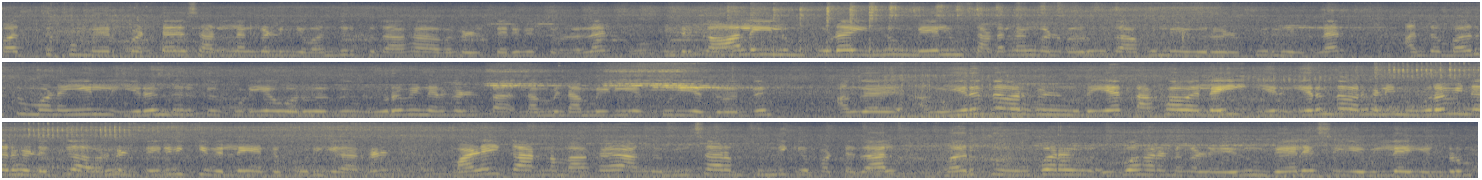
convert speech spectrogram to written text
பத்துக்கும் மேற்பட்ட சடலங்கள் இங்கே வந்திருப்பதாக அவர்கள் தெரிவித்துள்ளனர். இன்று காலையிலும் கூட இன்னும் மேலும் சடலங்கள் வருவதாகவும் இவர்கள் கூறுகின்றனர். அந்த மருத்துவமனையில் இறந்திருக்கக்கூடிய ஒருவது உறவினர்கள் த- நம்ம நம்மிடையே கூறியது வந்து அங்கே அங்கு இறந்தவர்களுடைய தகவலை இறந்தவர்களின் உறவினர்களுக்கு அவர்கள் தெரிவிக்கவில்லை என்று கூறுகிறார்கள். மழை காரணமாக அங்கு மின்சாரம் துண்டிக்கப்பட்டதால் மருத்துவ உபர உபகரணங்கள் எதுவும் வேலை செய்யவில்லை என்றும்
